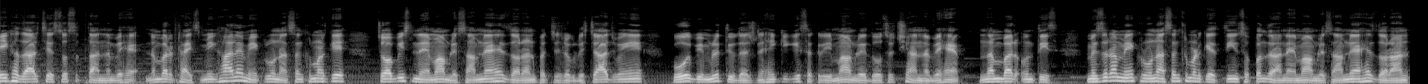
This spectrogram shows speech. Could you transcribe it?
एक हज़ार छह सौ सत्तानबे है। नंबर अट्ठाईस, मेघालय में कोरोना संक्रमण के चौबीस नए मामले सामने आए इस दौरान पच्चीस लोग डिस्चार्ज हुए हैं। कोई भी मृत्यु दर्ज नहीं की गई, सक्रिय मामले दो सौ छियानबे है। नंबर उनतीस, मिजोरम में कोरोना संक्रमण के तीन सौ पंद्रह नए मामले सामने आए इस दौरान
